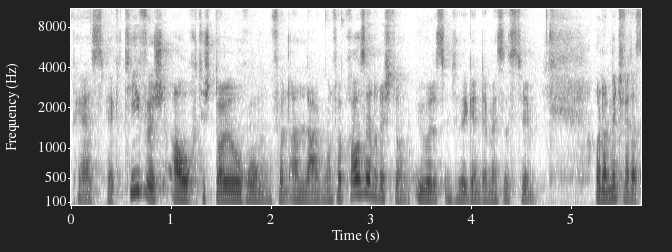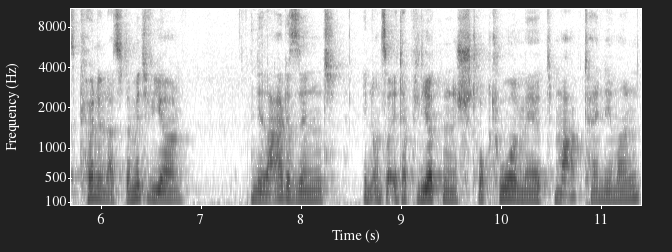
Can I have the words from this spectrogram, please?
perspektivisch auch die Steuerung von Anlagen und Verbrauchseinrichtungen über das intelligente Messsystem. Und damit wir das können, also damit wir in der Lage sind, in unserer etablierten Struktur mit Marktteilnehmern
